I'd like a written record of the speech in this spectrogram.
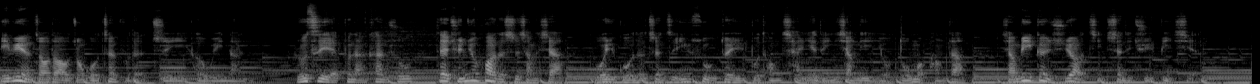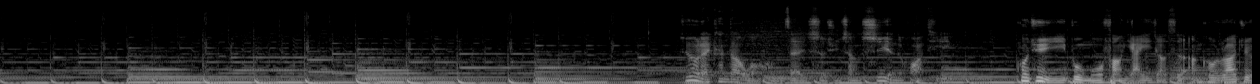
以避免遭到中国政府的质疑和为难。如此也不难看出，在全球化的市场下，国与国的政治因素对于不同产业的影响力有多么庞大，想必更需要谨慎地去避嫌。最后来看到网红在社群上失言的话题。过去以一部模仿牙医角色 Uncle Roger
